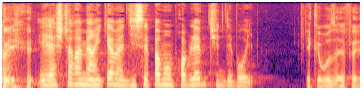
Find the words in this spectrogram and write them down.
Et l'acheteur américain m'a dit, c'est pas mon problème, tu te débrouilles. Et que vous avez fait?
